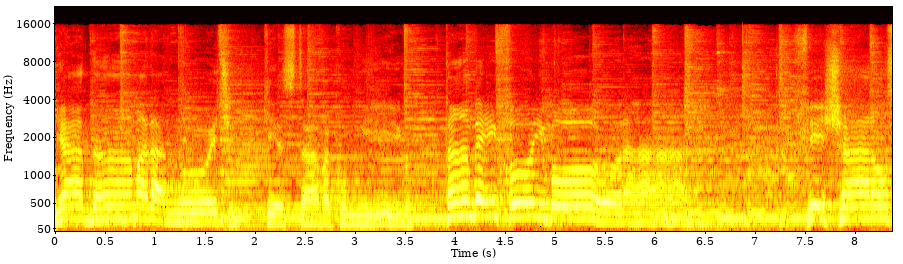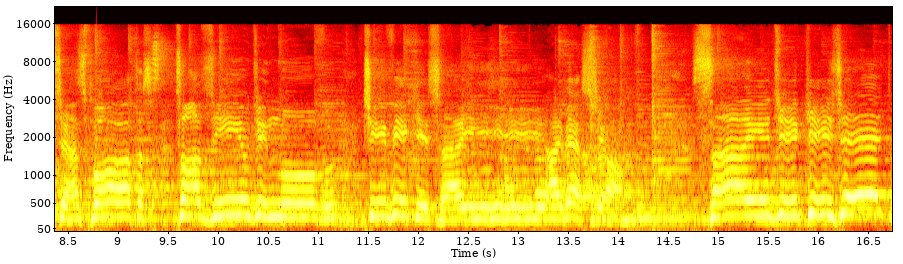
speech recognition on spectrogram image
E a dama da noite que estava comigo também foi embora Fecharam-se as portas, sozinho de novo, tive que sair. Aí vem assim, ó. De que jeito,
